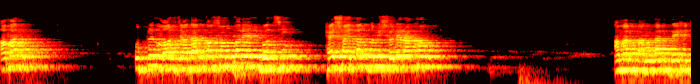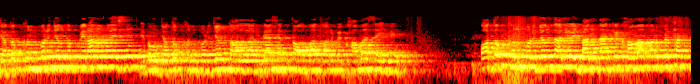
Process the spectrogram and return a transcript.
আমার উপরের মর্যাদার কসম করে আমি বলছি, হে শয়তান, তুমি শুনে রাখো। আমার বান্দার দেহে যতক্ষণ পর্যন্ত প্রাণ রয়েছে এবং যতক্ষণ পর্যন্ত আল্লাহর কাছে তওবা করবে, ক্ষমা চাইবে, অতক্ষণ পর্যন্ত আমি ওই বান্দাকে ক্ষমা করতে থাকব।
